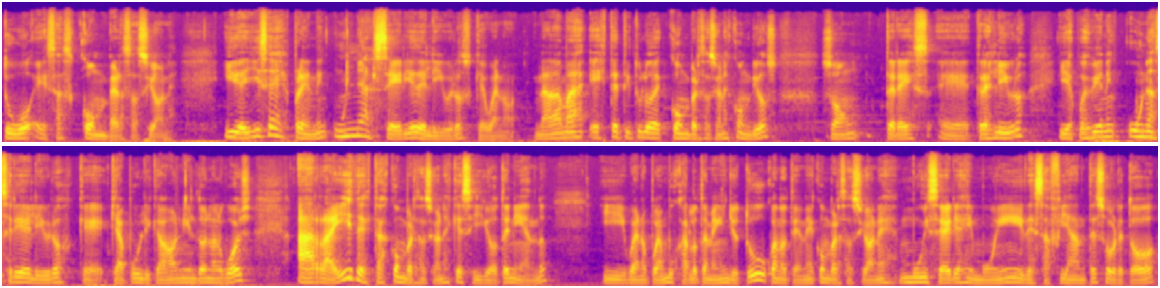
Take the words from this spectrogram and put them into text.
tuvo esas conversaciones. Y de allí se desprenden una serie de libros, que bueno, nada más este título de Conversaciones con Dios son tres, eh, libros, y después vienen una serie de libros que, que ha publicado Neil Donald Walsh a raíz de estas conversaciones que siguió teniendo. Y bueno, pueden buscarlo también en YouTube cuando tiene conversaciones muy serias y muy desafiantes, sobre todo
